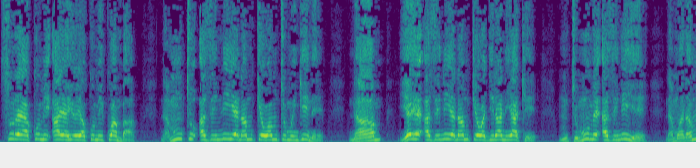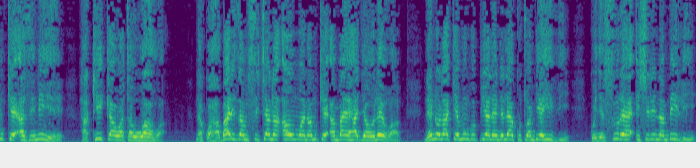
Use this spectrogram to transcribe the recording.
sura ya kumi aya hiyo ya kumi kwamba na mtu azinie na mke wa mtu mwingine naam yeye azinie na mke wa jirani yake. Mtu mume azinie na mwanamke azinie hakika watauawa na kwa habari za msichana au mwanamke ambaye hajaolewa neno lake mungu pia laendelea kutwambia hivi kwenye sura ya 22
